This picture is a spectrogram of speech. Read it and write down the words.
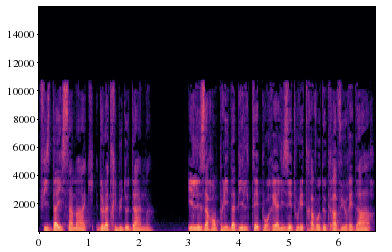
fils d'Aïsamak, de la tribu de Dan. Il les a remplis d'habileté pour réaliser tous les travaux de gravure et d'art,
